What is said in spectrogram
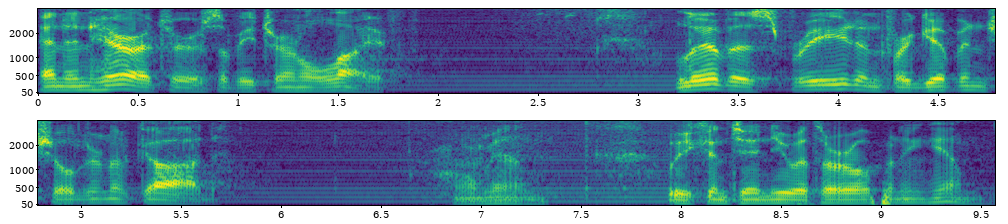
and inheritors of eternal life. Live as freed and forgiven children of God. Amen. We continue with our opening hymn.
